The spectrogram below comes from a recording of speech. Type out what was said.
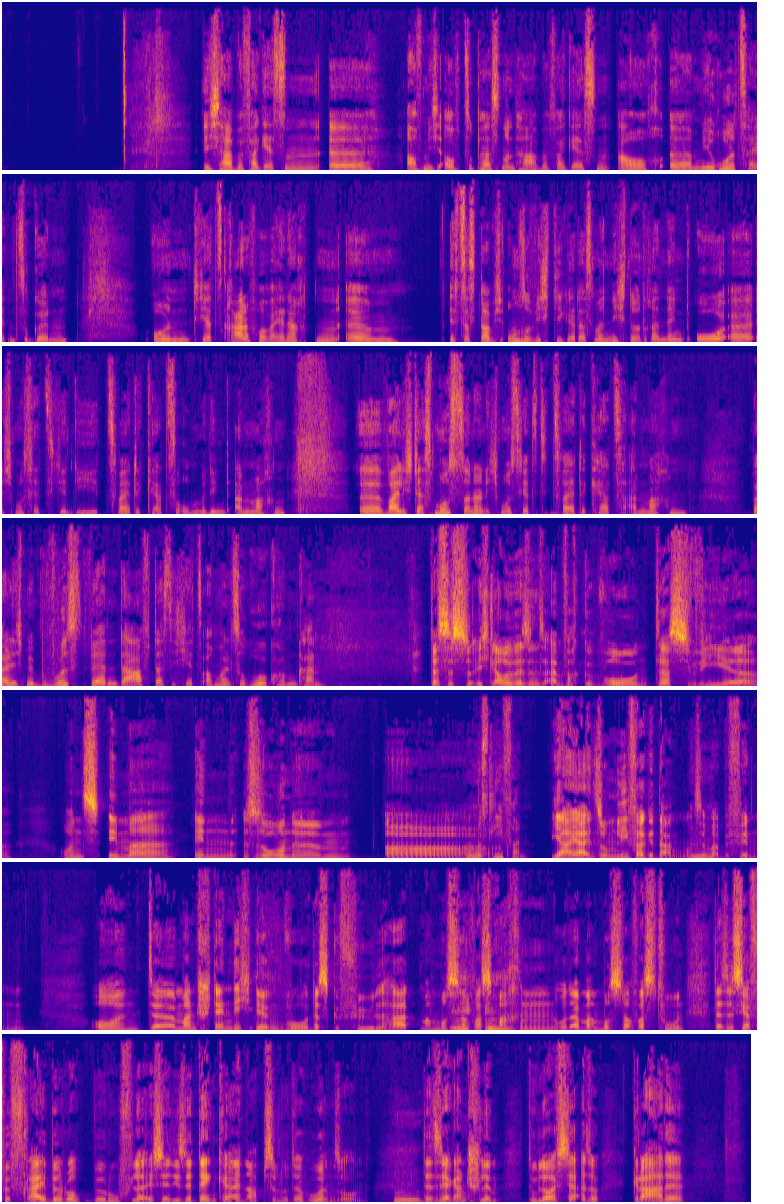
ich habe vergessen, äh, auf mich aufzupassen und habe vergessen, auch äh, mir Ruhezeiten zu gönnen. Und jetzt gerade vor Weihnachten ähm, ist das, glaube ich, umso wichtiger, dass man nicht nur dran denkt, oh, äh, ich muss jetzt hier die zweite Kerze unbedingt anmachen, äh, weil ich das muss, sondern ich muss jetzt die zweite Kerze anmachen, weil ich mir bewusst werden darf, dass ich jetzt auch mal zur Ruhe kommen kann. das ist so, ich glaube, wir sind es einfach gewohnt, dass wir uns immer in so einem, äh, Man muss liefern. ja, ja, in so einem Liefergedanken uns Mhm. immer befinden. Und äh, man ständig irgendwo das Gefühl hat, man muss noch was machen oder man muss noch was tun. Das ist ja für Freiberufler, ist ja diese Denke ein absoluter Hurensohn. Mhm. Das ist ja ganz schlimm. Du läufst ja, also gerade,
